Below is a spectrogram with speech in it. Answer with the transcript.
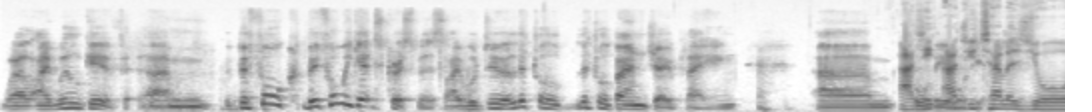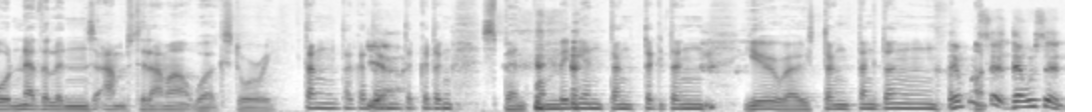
Well, I will give um, before before we get to Christmas. I will do a little little banjo playing. Um, As you, as you tell us your Netherlands Amsterdam artwork story. Dung, dung, dung, Yeah. spent one million euros. There was a there was a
